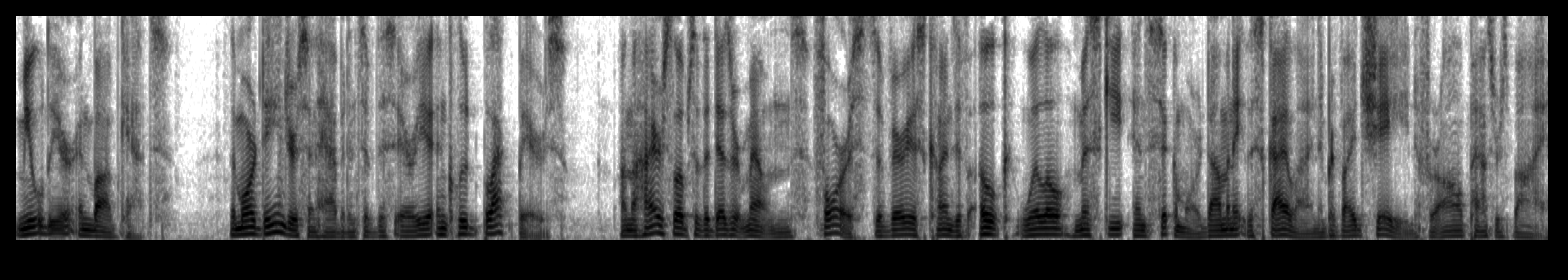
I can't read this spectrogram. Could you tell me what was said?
mule deer, and bobcats. The more dangerous inhabitants of this area include black bears, on the higher slopes of the desert mountains, forests of various kinds of oak, willow, mesquite, and sycamore dominate the skyline and provide shade for all passers-by.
